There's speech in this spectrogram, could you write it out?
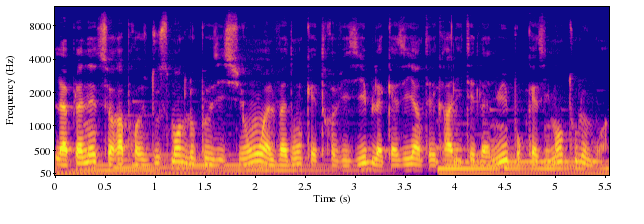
La planète se rapproche doucement de l'opposition, elle va donc être visible la quasi-intégralité de la nuit pour quasiment tout le mois.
